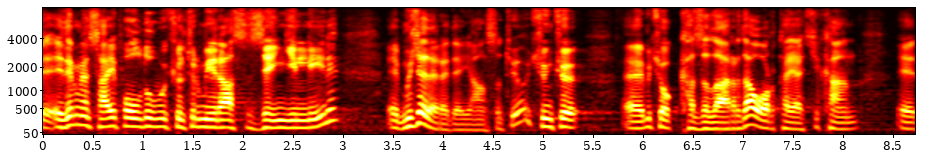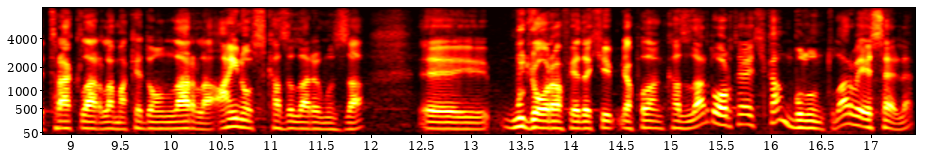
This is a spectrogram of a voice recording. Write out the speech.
Ee, Edirne sahip olduğu bu kültür mirası zenginliğini e, müzelere de yansıtıyor. Çünkü e, birçok kazılarda ortaya çıkan e, Traklarla, Makedonlarla, Aynos kazılarımızda e, bu coğrafyadaki yapılan kazılarda ortaya çıkan buluntular ve eserler,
